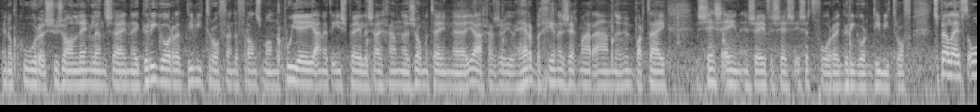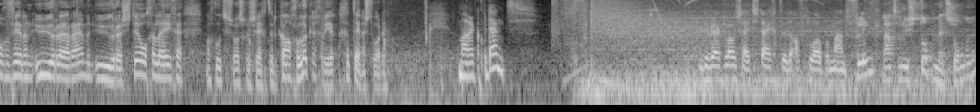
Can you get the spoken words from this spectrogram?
En op koer Suzanne Lenglen zijn Grigor Dimitrov en de Fransman Pouillet aan het inspelen. Zij gaan zometeen ja, gaan ze weer herbeginnen zeg maar, aan hun partij. 6-1 en 7-6 is het voor Grigor Dimitrov. Het spel heeft ongeveer een uur, ruim een uur stilgelegen. Maar goed, zoals gezegd, er kan gelukkig weer getennist worden. Mark, bedankt. De werkloosheid stijgt de afgelopen maand flink. Laten we nu stoppen met somberen.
